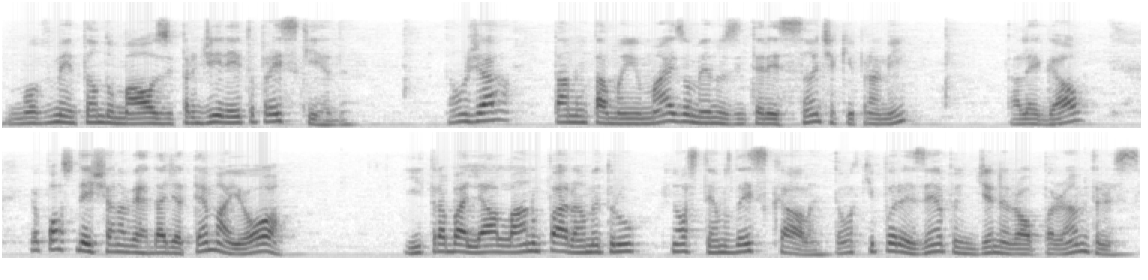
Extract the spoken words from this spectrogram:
movimentando o mouse para a direita ou para a esquerda. Então já está num tamanho mais ou menos interessante aqui para mim, tá legal. Eu posso deixar na verdade até maior e trabalhar lá no parâmetro que nós temos da escala. Então aqui por exemplo em General Parameters,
